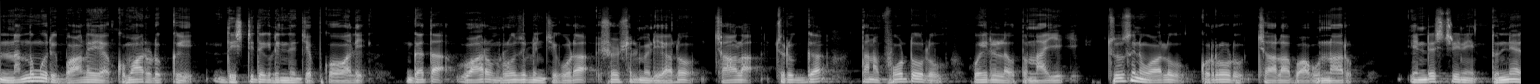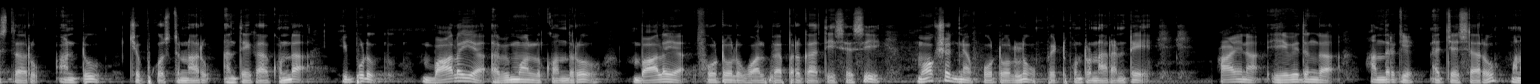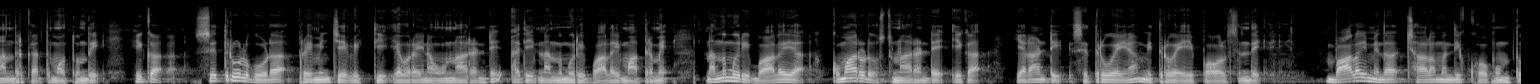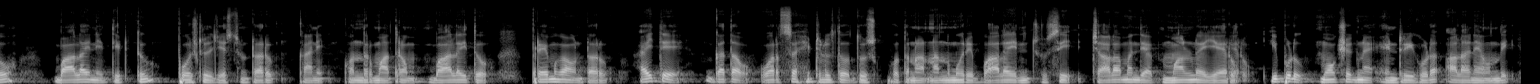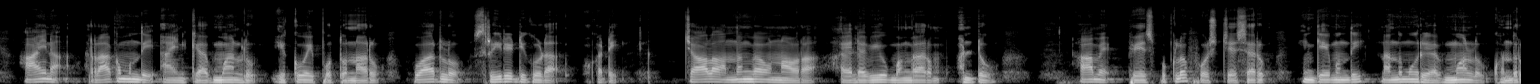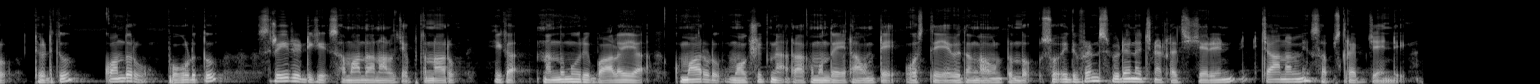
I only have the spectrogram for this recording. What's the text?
నందమూరి బాలయ్య కుమారుడికి దిష్టి తగిలిందని చెప్పుకోవాలి. గత వారం రోజుల నుంచి కూడా సోషల్ మీడియాలో చాలా చురుగ్గా తన ఫోటోలు వైరల్ అవుతున్నాయి. చూసిన వాళ్ళు కుర్రోడు చాలా బాగున్నారు. ఇండస్ట్రీని దున్నేస్తారు అంటూ చెప్పుకొస్తున్నారు. అంతేకాకుండా ఇప్పుడు బాలయ్య అభిమానులు కొందరు బాలయ్య ఫోటోలు వాల్పేపర్గా తీసేసి మోక్షజ్ఞ ఫోటోలను పెట్టుకుంటున్నారంటే ఆయన ఏ విధంగా అందరికీ నచ్చేశారు. మనందరికీ అర్థమవుతుంది. ఇక శత్రువులు కూడా ప్రేమించే వ్యక్తి ఎవరైనా ఉన్నారంటే అది నందమూరి బాలయ్య మాత్రమే. నందమూరి బాలయ్య కుమారుడు వస్తున్నారంటే ఇక ఎలాంటి శత్రువు అయినా మిత్రువు అయిపోవాల్సిందే. బాలయ్య మీద చాలామంది కోపంతో బాలయ్యని తిడుతూ పోస్టులు చేస్తుంటారు. కానీ కొందరు మాత్రం బాలయ్యతో ప్రేమగా ఉంటారు. అయితే గత వరుస హిట్లతో దూసుకుపోతున్న నందమూరి బాలయ్యని చూసి చాలామంది అభిమానులు అయ్యారు. ఇప్పుడు మోక్షజ్ఞ ఎంట్రీ కూడా అలానే ఉంది. ఆయన రాకముందే ఆయనకి అభిమానులు ఎక్కువైపోతున్నారు. వారిలో శ్రీరెడ్డి కూడా ఒకటి. చాలా అందంగా ఉన్నావురా ఐ లవ్ యూ బంగారం అంటూ ఆమె ఫేస్బుక్లో పోస్ట్ చేశారు. ఇంకేముంది? నందమూరి అభిమానులు కొందరు తిడుతూ కొందరు పొగుడుతూ శ్రీరెడ్డికి సమాధానాలు చెబుతున్నారు ఇక నందమూరి బాలయ్య కుమారుడు మోక్షజ్ఞ రాకముందే ఎలా ఉంటే వస్తే ఏ విధంగా ఉంటుందో. సో ఇది ఫ్రెండ్స్ వీడియో నచ్చినట్లయితే షేర్ చేయండి. ఛానల్ని సబ్స్క్రైబ్ చేయండి.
